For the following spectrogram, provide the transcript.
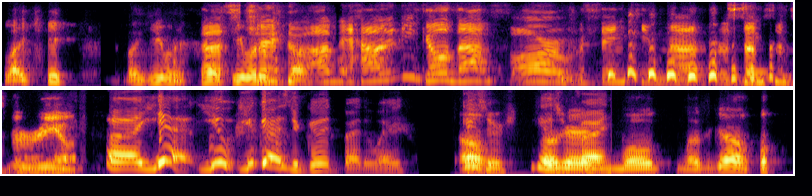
Like he, like he would. Like That's he would true. have. I mean, how did he go that far thinking that the Simpsons were real? Uh, yeah, you you guys are good, by the way. You guys Oh, are you guys are fine. Well, let's go.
